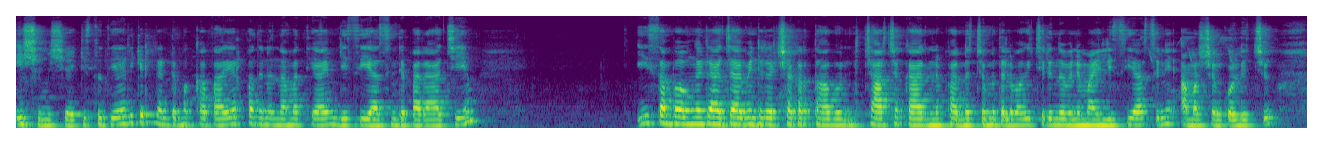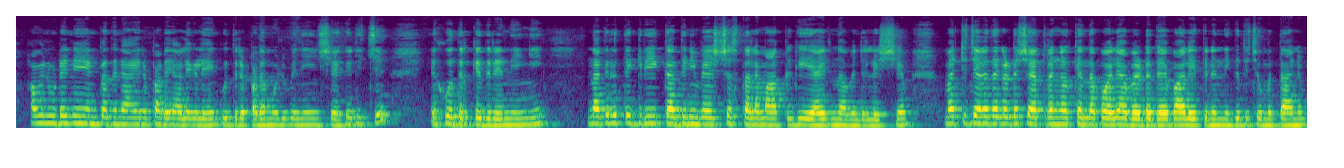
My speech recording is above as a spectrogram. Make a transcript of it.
ഈശോമിശിയാക്കി സ്തുതിയായിരിക്കട്ടെ. രണ്ട് മക്കബായർ പതിനൊന്നാം അധ്യായം ലിസിയാസിന്റെ പരാജയം. ഈ സംഭവങ്ങൾ രാജാവിന്റെ രക്ഷകർത്താവും ചാർച്ചക്കാരനും ഭരണ ചുമതല വഹിച്ചിരുന്നവനുമായി ലിസിയാസിനെ അമർഷം കൊള്ളിച്ചു. അവൻ ഉടനെ എൺപതിനായിരം പടയാളികളെയും കുതിരപ്പട മുഴുവനെയും ശേഖരിച്ച് യഹൂദർക്കെതിരെ നീങ്ങി. നഗരത്തെ ഗ്രീക്ക് അധിനിവേശ സ്ഥലമാക്കുകയായിരുന്നു അവന്റെ ലക്ഷ്യം. മറ്റ് ജനതകളുടെ ക്ഷേത്രങ്ങൾക്കെന്ന പോലെ അവരുടെ ദേവാലയത്തിന് നികുതി ചുമത്താനും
